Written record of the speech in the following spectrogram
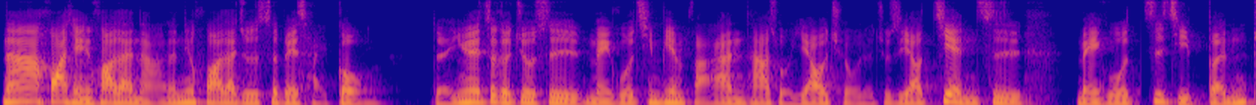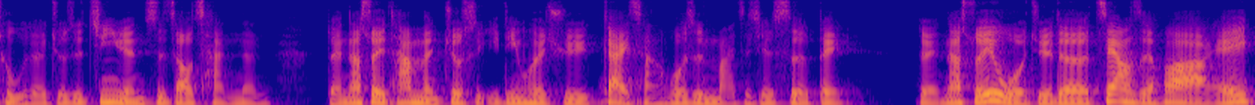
那花钱花在哪？那就花在就是设备采购，对，因为这个就是美国芯片法案它所要求的，就是要建制美国自己本土的，就是晶圆制造产能，对，那所以他们就是一定会去盖厂或是买这些设备，对，那所以我觉得这样子的话，诶，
